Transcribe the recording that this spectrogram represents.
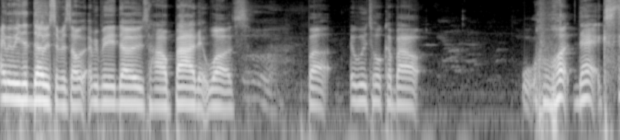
everybody knows the result. Everybody knows how bad it was. But if we talk about what next,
